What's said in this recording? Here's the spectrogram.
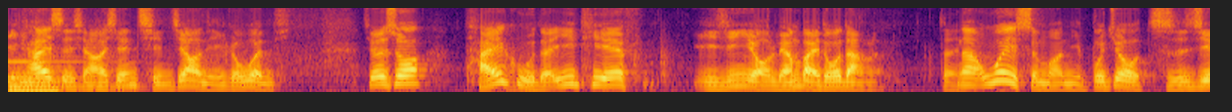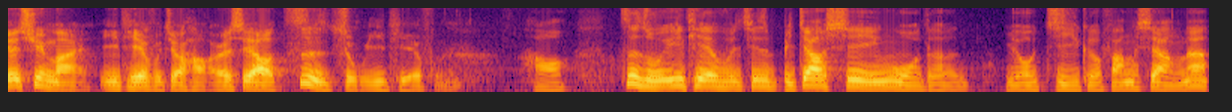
一开始想要先请教你一个问题，就是说台股的 ETF 已经有两百多档了，对，那为什么你不就直接去买 ETF 就好，而是要自主 ETF 呢？好，自主 ETF 其实比较吸引我的。有几个方向，那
